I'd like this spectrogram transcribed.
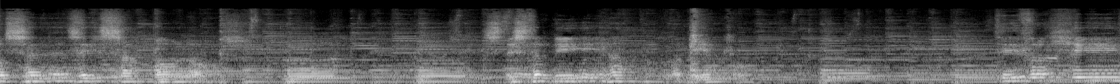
όπως έζησα μόνος στη στερνή αγωνία μου τη βροχή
